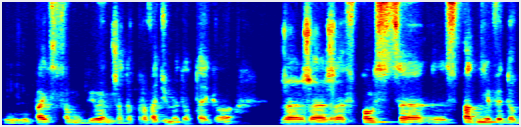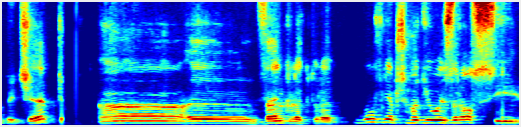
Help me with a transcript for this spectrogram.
u, u Państwa mówiłem, że doprowadzimy do tego, że, że, że w Polsce spadnie wydobycie, a e, węgle, które głównie przychodziły z Rosji,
